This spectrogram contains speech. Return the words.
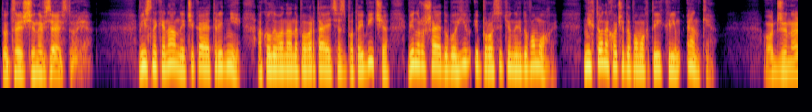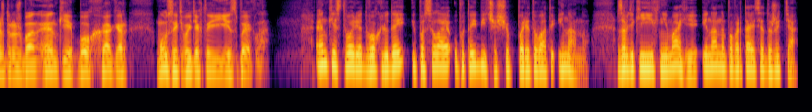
то це ще не вся історія. Вісник Інанни чекає три дні, а коли вона не повертається з потайбіччя, він рушає до богів і просить у них допомоги. Ніхто не хоче допомогти, крім Енки. Отже, наш дружбан Енкі, бог хакер, мусить витягти її з пекла. Енкі створює двох людей і посилає у потайбіччя, щоб порятувати Інанну. Завдяки їхній магії Інанна повертається до життя.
